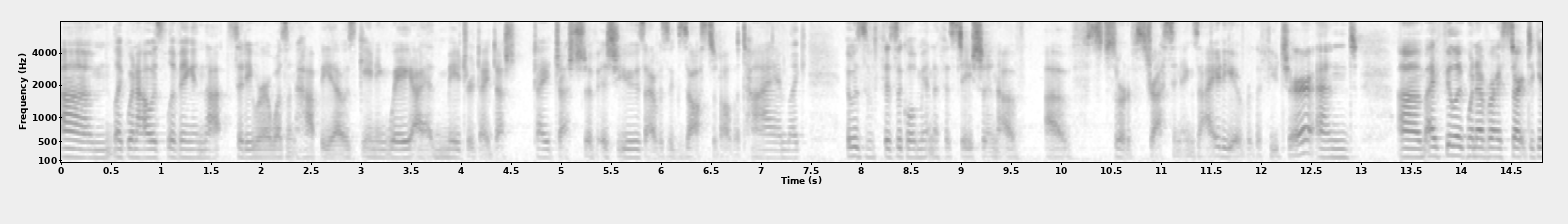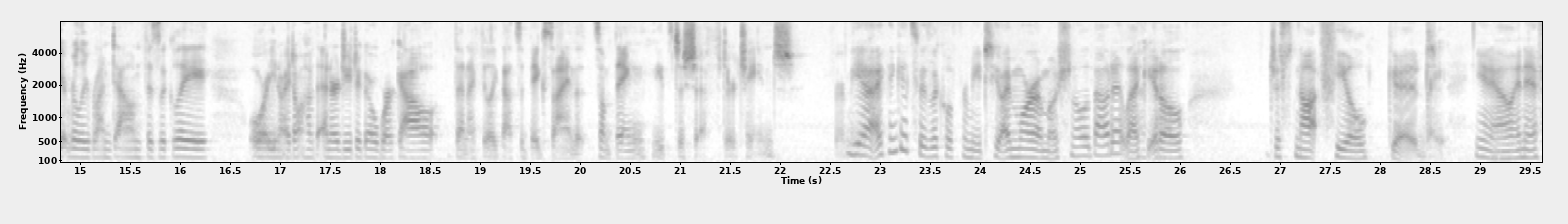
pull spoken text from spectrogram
Um, like when I was living in that city where I wasn't happy, I was gaining weight. I had major digest- digestive issues. I was exhausted all the time. Like it was a physical manifestation of, of sort of stress and anxiety over the future. And um, I feel like whenever I start to get really run down physically, or you know I don't have the energy to go work out, then I feel like that's a big sign that something needs to shift or change for me. Yeah, I think it's physical for me too. I'm more emotional about it. Like Okay. it'll just not feel good. Right. You know, and if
